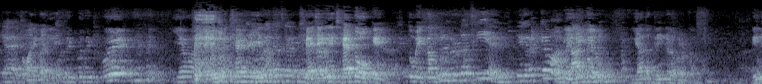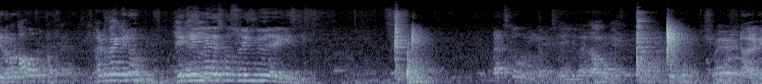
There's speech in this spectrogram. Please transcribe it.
तुम्हारी बारी है। देखो देखो ओए, ये छह चाहिए ना? छह चाहिए। छह तो ओके तुम एक काम करो। लुटस की है एक रख के तुम वहाँ या तो या तो ग्रीन रबर उठाओ ग्रीन रबर उठाओ उठाओ नट मैं खेलूं? ये खेलने से इसको स्विंग भी हो जाएगी इसकी। टच तो हो रही है डायरेक्ट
